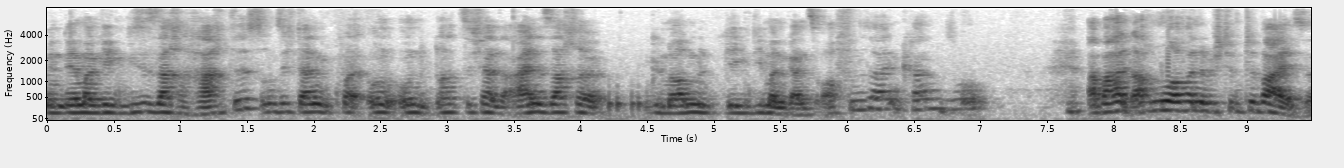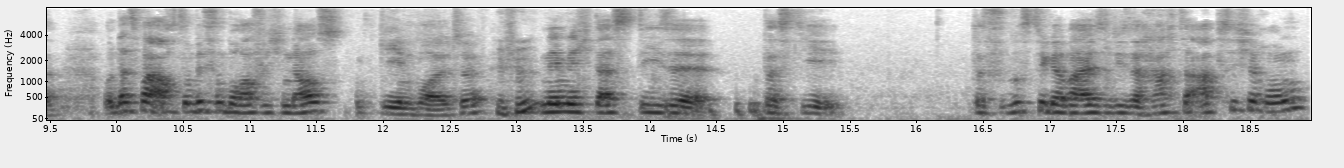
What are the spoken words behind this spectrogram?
In der man gegen diese Sache hart ist und sich dann und, und hat sich halt eine Sache genommen, gegen die man ganz offen sein kann, so. Aber halt auch nur auf eine bestimmte Weise. Und das war auch so ein bisschen, worauf ich hinausgehen wollte. Mhm. Nämlich, dass diese, dass die, dass lustigerweise diese harte Absicherung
